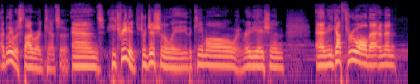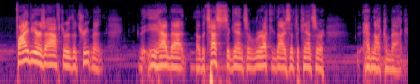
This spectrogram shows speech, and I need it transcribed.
I believe it was thyroid cancer. And he treated traditionally the chemo and radiation. And he got through all that. And then five years after the treatment, he had that uh, the tests again to recognize that the cancer had not come back,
